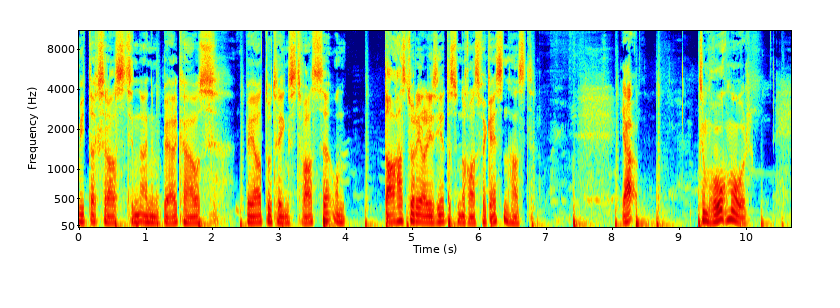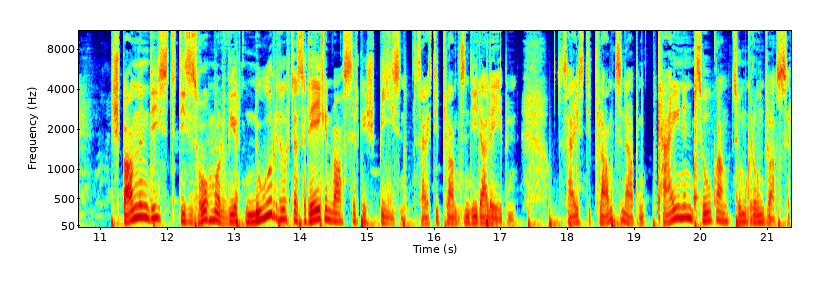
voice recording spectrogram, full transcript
Mittagsrast in einem Berghaus. Beat, du trinkst Wasser und da hast du realisiert, dass du noch was vergessen hast. Ja, zum Hochmoor. Spannend ist, dieses Hochmoor wird nur durch das Regenwasser gespiesen. Das heißt, die Pflanzen, die da leben. Das heißt, die Pflanzen haben keinen Zugang zum Grundwasser.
